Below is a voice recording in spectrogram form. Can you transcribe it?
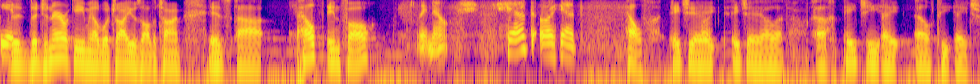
Yes. the, the generic email, which I use all the time, is uh, health info, Right now. Health or health? Health, H E A H A L F, uh, H E A L T H,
